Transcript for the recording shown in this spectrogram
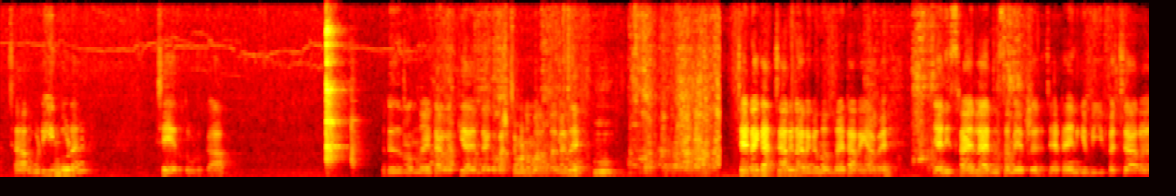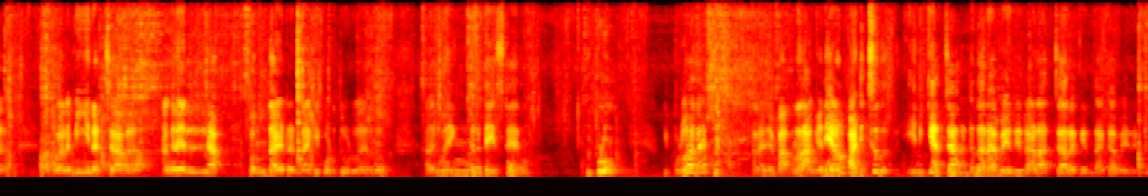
അച്ചാർ പൊടിയും കൂടെ ചേർത്ത് കൊടുക്കാം. എന്നിട്ട് ഇത് നന്നായിട്ട് ഇളക്കി അതിന്റെ ഒക്കെ പച്ചമണം മാറണം അല്ലേ? ചേട്ടായിക്ക് അച്ചാർ ഇടാനൊക്കെ നന്നായിട്ട് അറിയാമേ ഞാൻ ഇസ്രായേലിലായിരുന്ന സമയത്ത് ചേട്ടാ എനിക്ക് ബീഫ് അച്ചാർ അതുപോലെ മീൻ അച്ചാർ അങ്ങനെ എല്ലാം സ്വന്തമായിട്ട് ഉണ്ടാക്കി കൊടുത്തു വിടുമായിരുന്നു അതൊക്കെ ഭയങ്കര ടേസ്റ്റായിരുന്നു ഇപ്പോഴോ ഇപ്പോഴും അതെ. അല്ല ഞാൻ പറഞ്ഞത് അങ്ങനെയാണ് പഠിച്ചത്. എനിക്ക് അച്ചാറിട്ട് തരാൻ വേണ്ടിയിട്ടാണ് അച്ചാറൊക്കെ ഉണ്ടാക്കാൻ വേണ്ടിട്ട്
